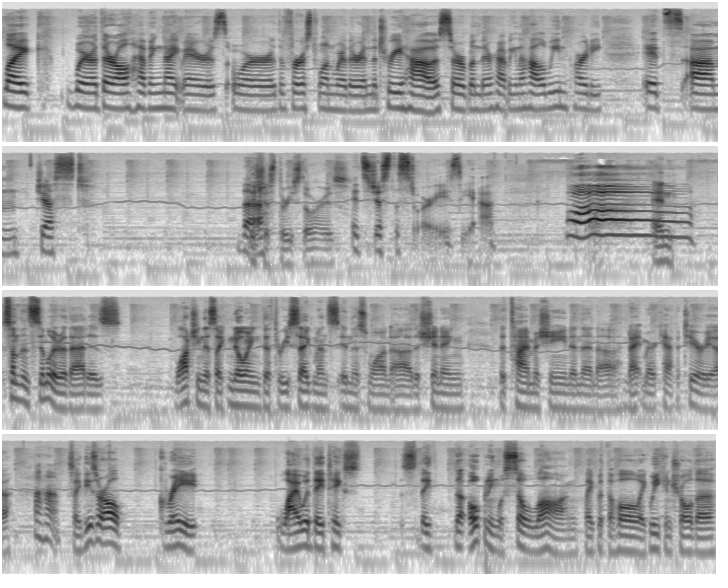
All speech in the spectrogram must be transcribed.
like where they're all having nightmares, or the first one where they're in the treehouse, or when they're having the Halloween party. It's um just the It's just three stories. it's just the stories, yeah. And something similar to that is watching this, like knowing the three segments in this one: uh, the shinning, the time machine, and then uh, Nightmare Cafeteria. Uh huh. It's like these are all great. Why would they take? They the opening was so long, like with the whole like we control the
